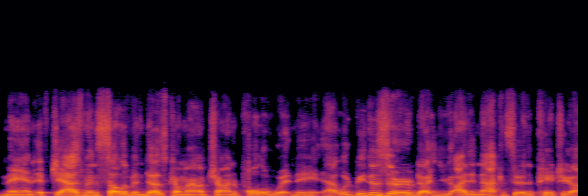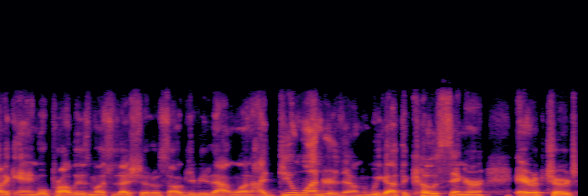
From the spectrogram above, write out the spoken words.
man, if Jazmine Sullivan does come out trying to pull a Whitney, that would be deserved. Uh, you, I did not consider the patriotic angle probably as much as I should have, so I'll give you that one. I do wonder though. I mean, we got the co-singer Eric Church.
